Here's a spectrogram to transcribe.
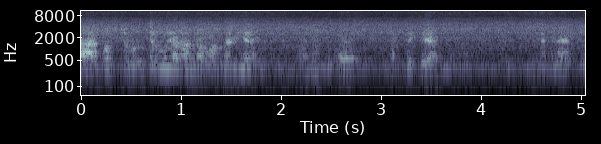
আর কষ্ট করতে হবে রান্না বান্না নিয়ে থাকতে গিয়ে এখানে একটু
